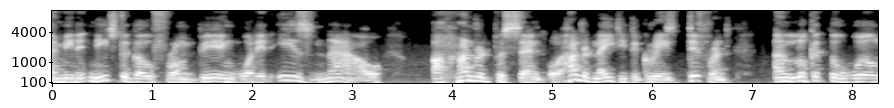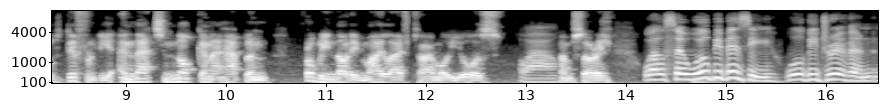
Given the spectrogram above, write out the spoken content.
I mean, it needs to go from being what it is now, 100% or 180 degrees different, and look at the world differently. And that's not going to happen, probably not in my lifetime or yours. Wow. I'm sorry. Well, so we'll be busy, we'll be driven,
